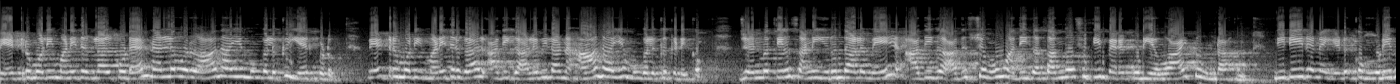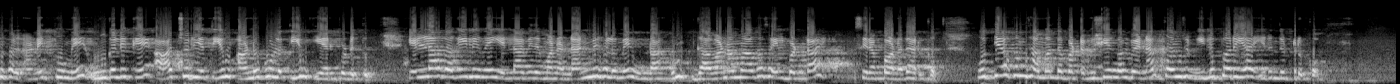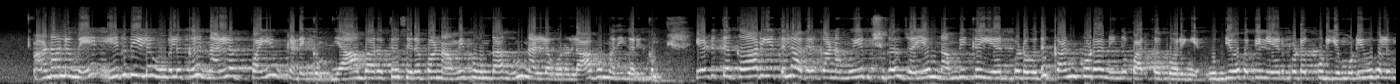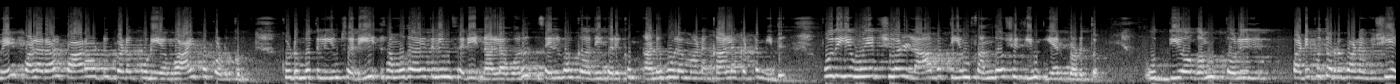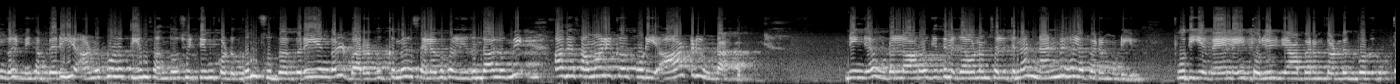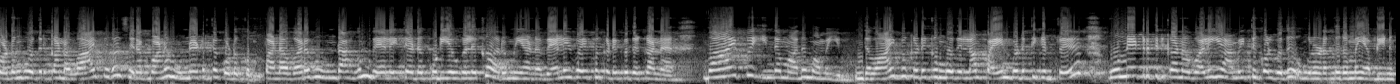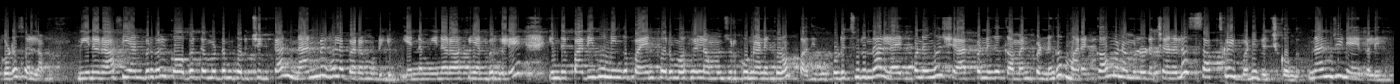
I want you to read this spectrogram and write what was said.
வேற்றுமொழி மனிதர்களால் கூட நல்ல ஒரு ஆதாயம் உங்களுக்கு ஏற்படும். வேற்றுமொழி மனிதர்களால் அதிக அளவிலான ஆதாயம் உங்களுக்கு கிடைக்கும். ஜென்மத்தில் சனி இருந்தாலுமே அதிக அதிர்ஷ்டமும் அதிக சந்தோஷத்தையும் பெறக்கூடிய வாய்ப்பு உண்டாகும். திடீரென எடுக்கும் முடிவுகள் அனைத்துமே உங்களுக்கே ஆச்சரியத்தையும் அனுகூலத்தையும் ஏற்படுத்தும். எல்லா வகையிலுமே எல்லா விதமான நன்மைகளுமே உண்டாகும். கவனமாக செயல்பட்டால் சிறப்பானதா இருக்கும். உத்தியோகம் சம்பந்தப்பட்ட விஷயங்கள் வேணா கொஞ்சம் இழுப்பறியா இருந்துட்டு இருக்கும். ஆனாலுமே இறுதியில உங்களுக்கு நல்ல பயன் கிடைக்கும். வியாபாரத்தில் சிறப்பான அமைப்பு உண்டாகும் நல்ல ஒரு லாபம் அதிகரிக்கும். எடுத்த காரியத்தில் அதற்கான முயற்சிகள் ஜெயம் நம்பிக்கை ஏற்படுவது கண் கூட நீங்க பார்க்க போறீங்க. உத்தியோகத்தில் ஏற்படக்கூடிய முடிவுகளுமே பலரால் பாராட்டப்படக்கூடிய வாய்ப்பு கொடுக்கும். குடும்பத்திலையும் சரி சமுதாயத்திலையும் சரி நல்ல ஒரு செல்வாக்கு அதிகரிக்கும். அனுகூலமான காலகட்டம் இது. புதிய முயற்சிகள் லாபத்தையும் சந்தோஷத்தையும் ஏற்படுத்தும். உத்தியோகம் தொழில் படிப்பு தொடர்பான விஷயங்கள் மிகப்பெரிய அனுகூலத்தையும் சந்தோஷத்தையும் கொடுக்கும் சுப விரயங்கள் வரவுக்கு மேல் செலவுகள் இருந்தாலுமே அதை சமாளிக்கக்கூடிய ஆற்றல் உண்டாகும். நீங்க உடல் ஆரோக்கியத்துல கவனம் செலுத்தினா நன்மைகளை பெற முடியும். புதிய வேலை தொழில் வியாபாரம் தொடங்குவதற்கான வாய்ப்புகள் சிறப்பான முன்னேற்றத்தை கொடுக்கும். பண வரவு உண்டாகும் வேலை தேடக்கூடியவர்களுக்கு அருமையான வேலை வாய்ப்பு கிடைப்பதற்கான வாய்ப்பு இந்த மாதம் அமையும். இந்த வாய்ப்பு கிடைக்கும் போதெல்லாம் பயன்படுத்திக்கிட்டு முன்னேற்றத்திற்கான வழியை அமைத்துக் கொள்வது உங்களோட திறமை அப்படின்னு கூட சொல்லலாம். மீனராசி அன்பர்கள் கோபத்தை மட்டும் குறிச்சுக்கிட்டால் நன்மைகளை பெற முடியும். என்ன மீனராசி அன்பர்களே இந்த பதிவு நீங்க பயன்பெறும் வகையில் அமைஞ்சிருக்கும்னு நினைக்கிறோம். பதிவு பிடிச்சிருந்தா லைக் பண்ணுங்க ஷேர் பண்ணுங்க கமெண்ட் பண்ணுங்க. மறக்காம நம்மளோட சேனலை சப்ஸ்கிரைப் பண்ணி வச்சுக்கோங்க. நன்றி நேர்கள்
